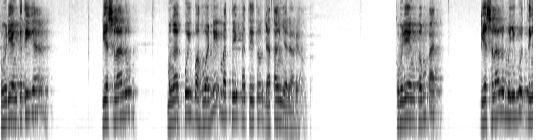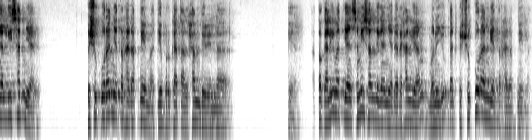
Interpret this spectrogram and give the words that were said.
Kemudian yang ketiga, dia selalu mengakui bahwa nikmat-nikmat itu datangnya dari Allah. Kemudian yang keempat, dia selalu menyebut dengan lisannya kesyukurannya terhadap nikmat. Dia berkata alhamdulillah. Ya. Atau kalimat yang semisal dengannya dari hal yang menunjukkan kesyukuran dia terhadap nikmat.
